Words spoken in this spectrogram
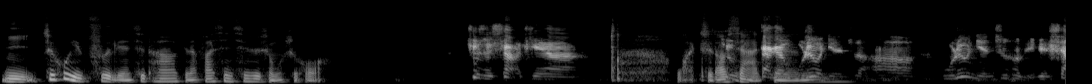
你最后一次联系他给他发信息是什么时候啊？就是夏天啊，我知道夏天大概天，五六年之啊，五六年之后的一个夏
